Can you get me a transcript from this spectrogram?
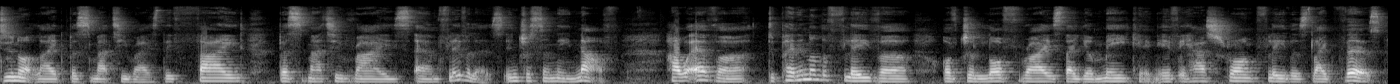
do not like basmati rice. They find basmati rice um, flavorless, interestingly enough. However, depending on the flavor of jollof rice that you're making, if it has strong flavors like this,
